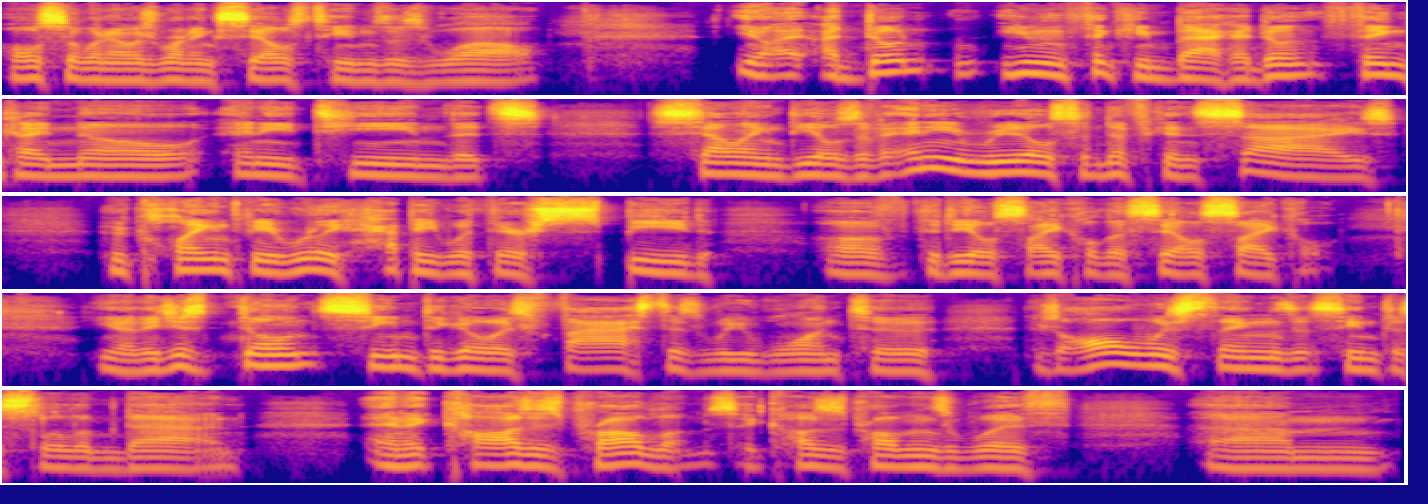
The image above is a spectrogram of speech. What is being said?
also when I was running sales teams as well. You know, I, I don't even thinking back, I don't think I know any team that's selling deals of any real significant size who claim to be really happy with their speed of the deal cycle, the sales cycle. You know, they just don't seem to go as fast as we want to. There's always things that seem to slow them down, and it causes problems. It causes problems with um,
